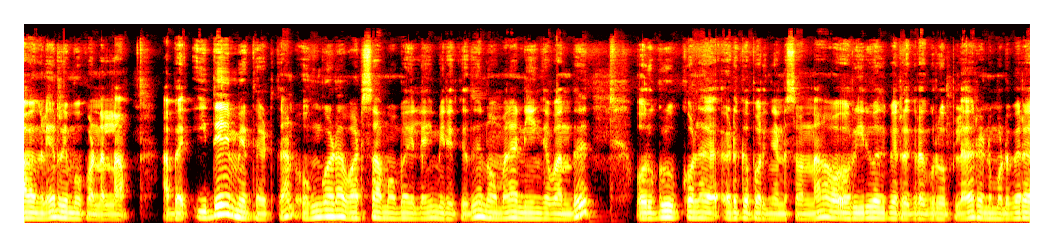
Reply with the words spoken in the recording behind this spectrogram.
அவங்களையும் ரிமூவ் பண்ணலாம். அப்போ இதே மெத்தட் தான் உங்களோட வாட்ஸ்அப் மொபைல்லையும் இருக்குது. நார்மலாக நீங்கள் வந்து ஒரு குரூப் கோல எடுக்க போகிறீங்கன்னு சொன்னால் ஒரு இருபது பேர் இருக்கிற குரூப்பில் ரெண்டு மூணு பேரை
